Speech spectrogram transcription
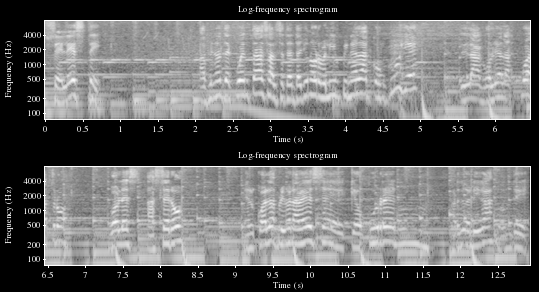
celeste. A final de cuentas, al 71 Orbelín Pineda concluye la goleada 4 goles a 0, en el cual es la primera vez eh, que ocurre en un partido de liga donde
